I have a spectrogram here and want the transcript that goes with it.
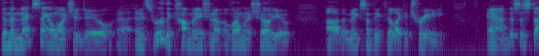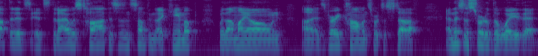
Then the next thing I want you to do, uh, and it's really the combination of, of what I'm going to show you uh, that makes something feel like a tree. And this is stuff that it's it's that I was taught. This isn't something that I came up with on my own. Uh, it's very common sorts of stuff. And this is sort of the way that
